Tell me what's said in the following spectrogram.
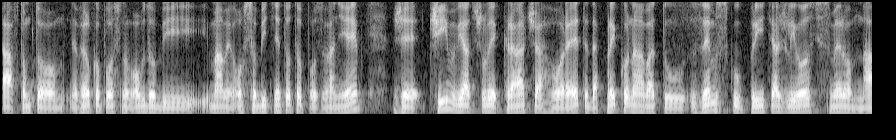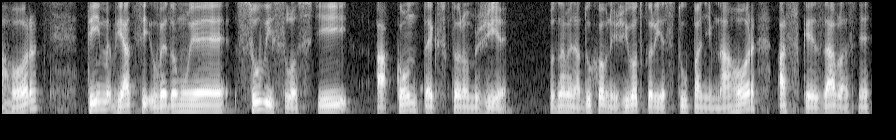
a v tomto veľkopôsnom období máme osobitne toto pozvanie, že čím viac človek kráča hore, teda prekonáva tú zemskú príťažlivosť smerom nahor, tým viac si uvedomuje súvislosti a kontext, v ktorom žije. To znamená duchovný život, ktorý je stúpaním nahor. Askéza vlastne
